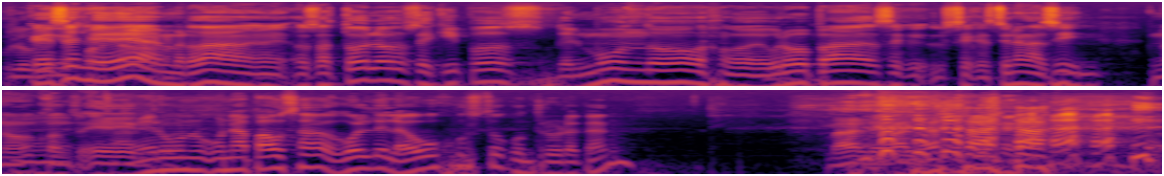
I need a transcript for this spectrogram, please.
club Que esa es la idea, en verdad. Eh, O sea, todos los equipos del mundo o de Europa se, se gestionan así, ¿no? Eh, Contra- eh, a ver, un- una pausa. Gol de la U justo contra Huracán. Vale, vale.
